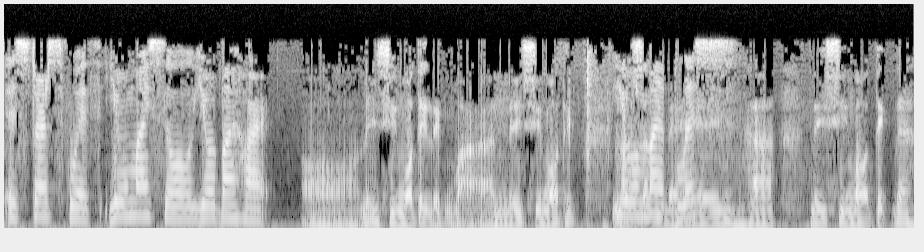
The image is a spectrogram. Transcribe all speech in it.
it starts with you're my soul, you're my heart. 哦，你是我的灵魂，你是我的生命。You're my bliss. 吓，你是我的咧。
